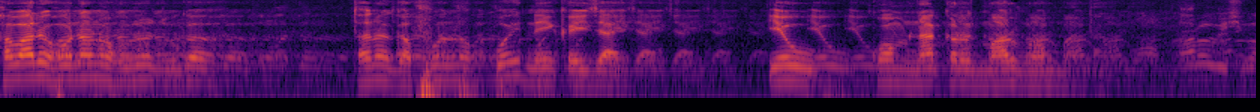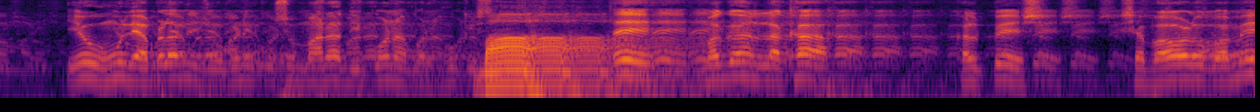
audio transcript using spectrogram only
સવારે હોનાનો હુરજ ઉગ તને ગફૂલનો કોઈ નહીં કહી જાય. એવું કોમ ના કરો મારું નામ માતા. એવું હું લેબડાની જોગણી કુશું મારા દીપોના પર તે મગન લખા કલ્પેશ સભાવાળો ગમે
